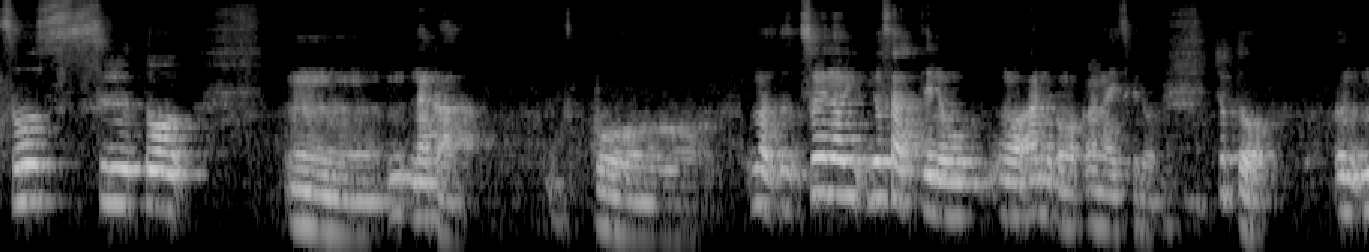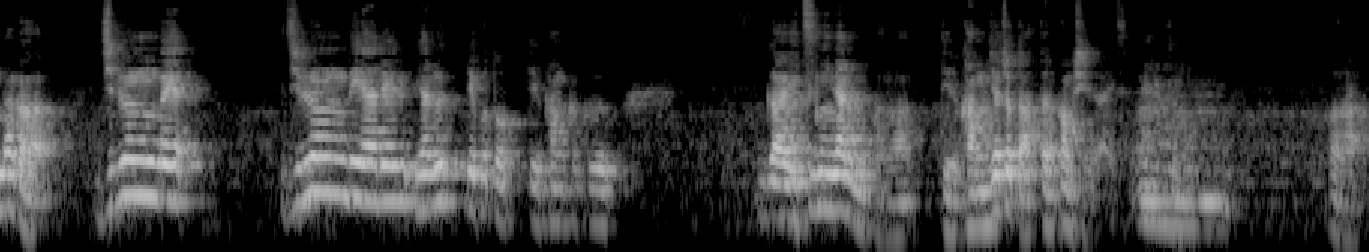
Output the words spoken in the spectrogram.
そうするとうんなんかこうまあそれの良さっていうのもあるのかもわからないですけどちょっとうんなんか自分がや自分でやれるやるってことっていう感覚がいつになるのかなっていう感じはちょっとあったのかもしれないですよね。そのだから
